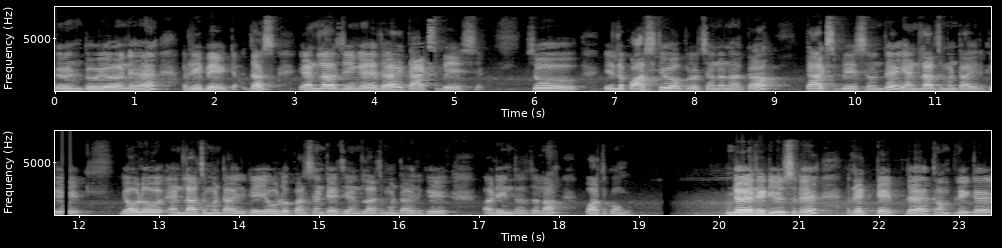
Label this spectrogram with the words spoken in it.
uh, to earn a rebate thus enlarging the tax base so இதில் பாசிட்டிவ் அப்ரோச் என்னன்னாக்கா டேக்ஸ் பேஸ் வந்து என்லார்ஜ்மெண்ட் ஆகிருக்கு எவ்வளோ என்லார்ஜ்மெண்ட் ஆகிருக்கு எவ்வளோ பர்சன்டேஜ் என்லார்ஜ்மெண்ட் ஆகிருக்கு அப்படின்றதெல்லாம் பார்த்துக்கோங்க. இந்த reduced red tape the completed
